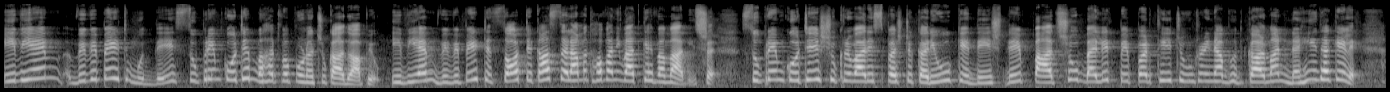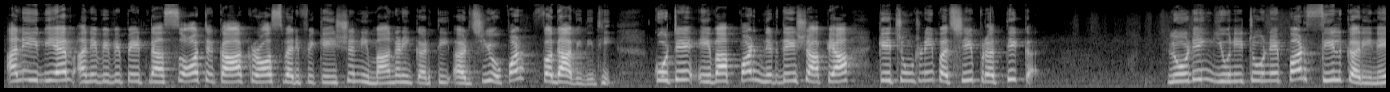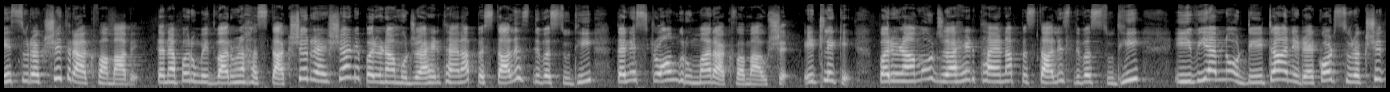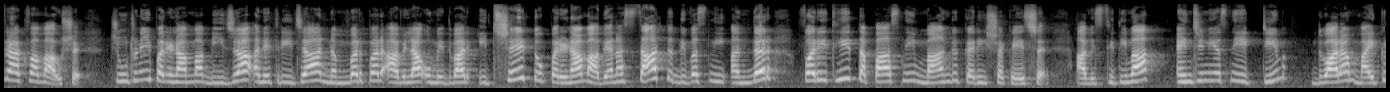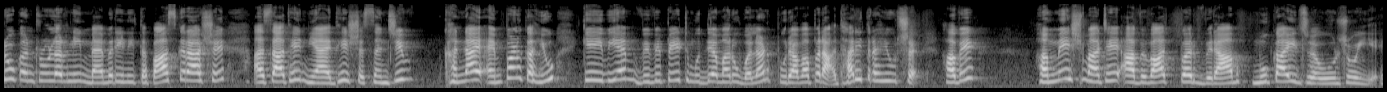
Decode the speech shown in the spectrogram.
EVM VVPAT મુદ્દે supreme કોર્ટે મહત્વપૂર્ણ ચુકાદો આપ્યો. ઈવીએમ વીવીપેટ સો ટકા સલામત હોવાની વાત કહેવામાં આવી છે. સુપ્રીમ કોર્ટે શુક્રવારે સ્પષ્ટ કર્યું કે દેશને પાછો બેલેટ પેપરથી ચૂંટણીના ભૂતકાળમાં નહીં ધકેલે અને ઈવીએમ અને વીવીપેટના સો ટકા ક્રોસ વેરિફિકેશનની માંગણી કરતી અરજીઓ પણ ફગાવી દીધી. કોર્ટે એવા પણ નિર્દેશ આપ્યા કે ચૂંટણી પછી પ્રતિક લોડિંગ યુનિટોને પણ સીલ કરીને સુરક્ષિત રાખવામાં આવે. તેના પર ઉમેદવારોના હસ્તાક્ષર રહેશે અને પરિણામો જાહેર થયાના પિસ્તાલીસ દિવસ સુધી તેને સ્ટ્રોંગ રૂમમાં રાખવામાં આવશે. એટલે કે પરિણામો જાહેર થયાના પિસ્તાલીસ દિવસ સુધી ઈવીએમનો ડેટા અને રેકોર્ડ સુરક્ષિત રાખવામાં આવશે. ચૂંટણી પરિણામમાં બીજા અને ત્રીજા નંબર પર આવેલા ઉમેદવાર ઈચ્છે તો પરિણામ આવ્યાના સાત દિવસની અંદર ફરીથી તપાસની માંગ કરી શકે છે. આવી સ્થિતિમાં એન્જિનિયર્સની એક ટીમ દ્વારા માઇક્રો કંટ્રોલરની મેમરીની તપાસ કરાશે. આ સાથે ન્યાયાધીશ સંજીવ ખન્નાએ એમ પણ કહ્યું કે ઈવીએમ વીવીપેટ મુદ્દે અમારું વલણ પુરાવા પર આધારિત રહ્યું છે. હવે હંમેશ માટે આ વિવાદ પર વિરામ મુકાઈ જવો જોઈએ.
